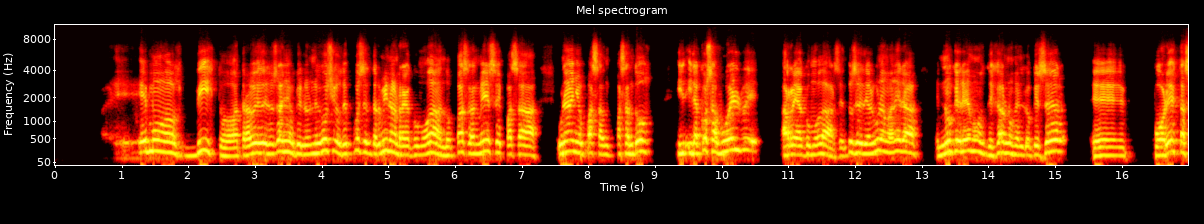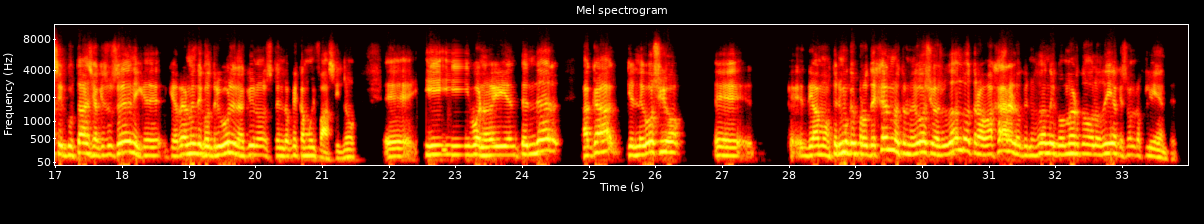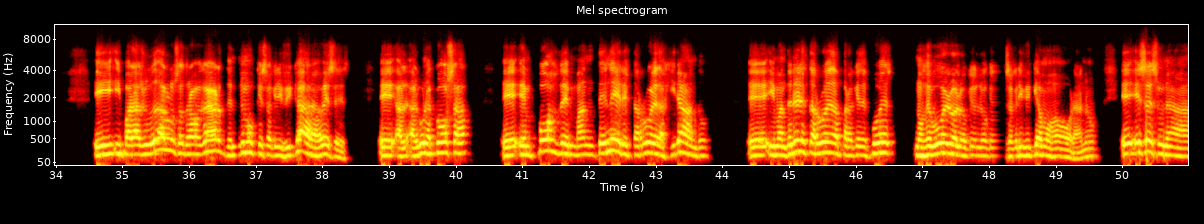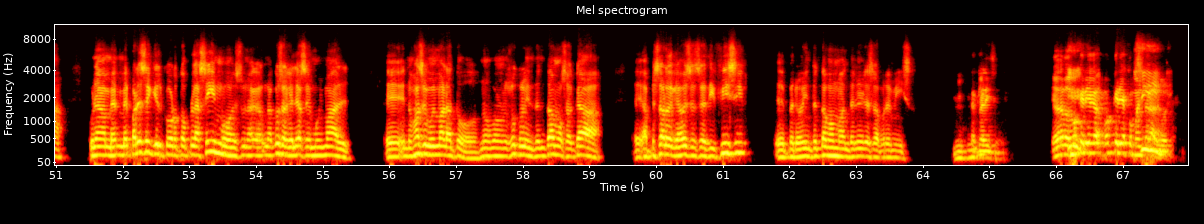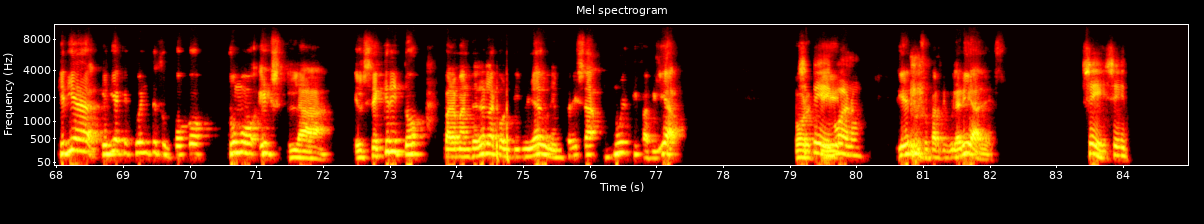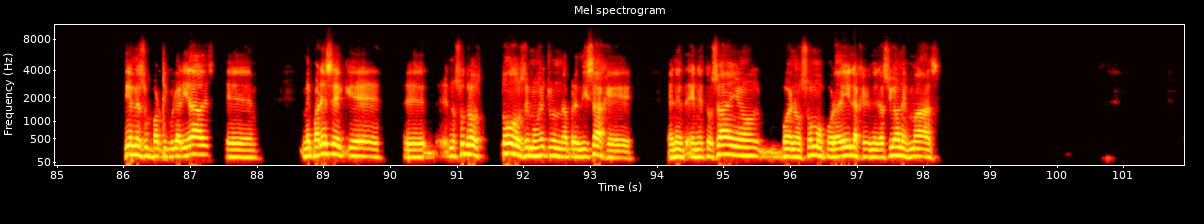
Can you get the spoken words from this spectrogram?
eh, hemos visto a través de los años que los negocios después se terminan reacomodando, pasan meses, pasa un año, pasan, pasan dos, y, la cosa vuelve a reacomodarse. Entonces, de alguna manera, no queremos dejarnos enloquecer eh, por estas circunstancias que suceden y que, realmente contribuyen a que uno se enloquezca muy fácil, ¿no? Eh, y, bueno, y entender acá que el negocio, eh, eh, digamos, tenemos que proteger nuestro negocio ayudando a trabajar a lo que nos dan de comer todos los días, que son los clientes. Y, para ayudarlos a trabajar tenemos que sacrificar a veces alguna cosa en pos de mantener esta rueda girando y mantener esta rueda para que después nos devuelva lo que, lo que sacrificamos ahora, ¿no? esa es una, me, parece que el cortoplacismo es una, cosa que le hace muy mal, eh, nos hace muy mal a todos. ¿no? nosotros intentamos acá, eh, a pesar de que a veces es difícil, eh, pero intentamos mantener esa premisa. Está clarísimo. Y ahora vos, querías, comentar sí, algo. Quería, quería que cuentes un poco cómo es la, el secreto para mantener la continuidad de una empresa multifamiliar. Porque, sí, bueno tienen sus particularidades. Sí, sí. Tiene sus particularidades. Eh, me parece que eh, nosotros todos hemos hecho un aprendizaje en, en, estos años. Bueno, somos por ahí las generaciones más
